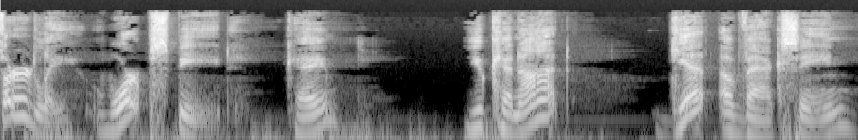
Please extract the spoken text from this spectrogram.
Thirdly, warp speed. Okay. You cannot get a vaccine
